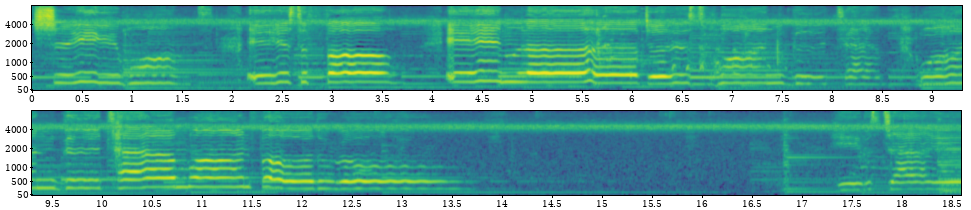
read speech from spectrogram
she wants is to fall in love. Just one good time, one good time, one for the road. He was tired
